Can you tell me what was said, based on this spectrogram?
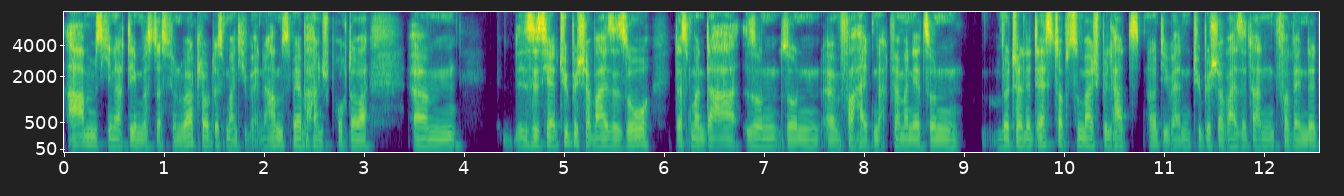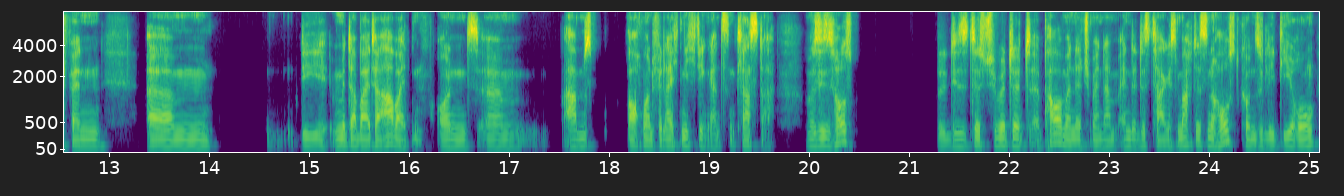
abends, je nachdem, was das für ein Workload ist. Manche werden abends mehr beansprucht, aber ähm, es ist ja typischerweise so, dass man da so ein, so ein äh, Verhalten hat. Wenn man jetzt so ein virtuelle Desktops zum Beispiel hat, ne, die werden typischerweise dann verwendet, wenn ähm, die Mitarbeiter arbeiten. Und ähm, abends braucht man vielleicht nicht den ganzen Cluster. Und was dieses Host dieses Distributed Power Management am Ende des Tages macht, ist eine Host-Konsolidierung,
